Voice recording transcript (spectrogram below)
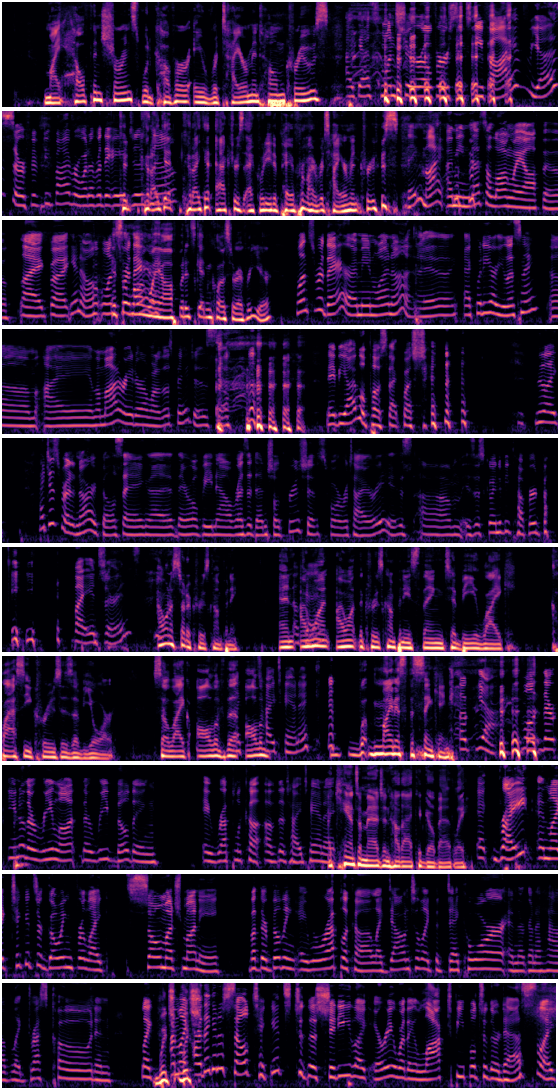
my health insurance would cover a retirement home cruise? i guess once you're over 65 yes or 55 or whatever the age Could, is could now. I get could I get actors equity to pay for my retirement cruise? they might i mean that's a long way off boo like but you know once It's a long there way off, but it's getting closer every year. Once we're there, I mean, why not? I, Equity, are you listening? Um, I am a moderator on one of those pages. So maybe I will post that question. be like, I just read an article saying that there will be now residential cruise ships for retirees. Um, is this going to be covered by by insurance? I want to start a cruise company, and I want I want the cruise company's thing to be like classy cruises of yore. So like all of the Like all of Titanic? w- minus the sinking. oh, yeah. Well, they're you know they're relaunch they're rebuilding a replica of the Titanic. I can't imagine how that could go badly. Eh, right? And like tickets are going for like so much money, but they're building a replica like down to like the decor and they're going to have like dress code and like Which- I'm like which- are they going to sell tickets to the shitty like area where they locked people to their desks? Like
